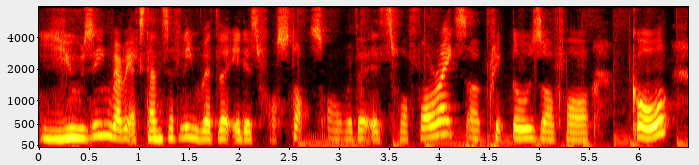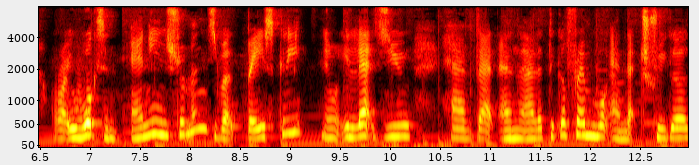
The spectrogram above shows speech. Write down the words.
using very extensively, whether it is for stocks or whether it's for forex or cryptos or for gold. All right, it works in any instruments, but basically, you know, it lets you have that analytical framework and that trigger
